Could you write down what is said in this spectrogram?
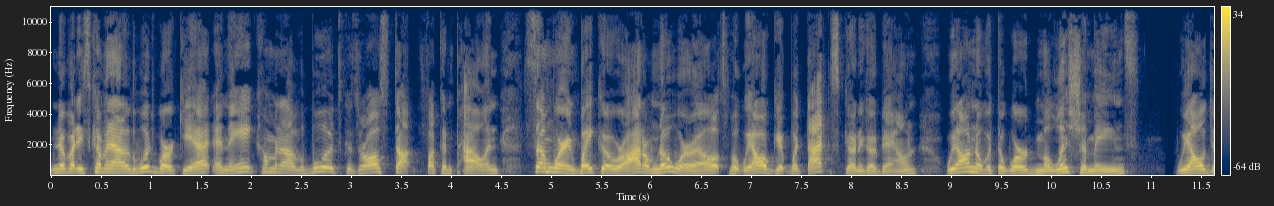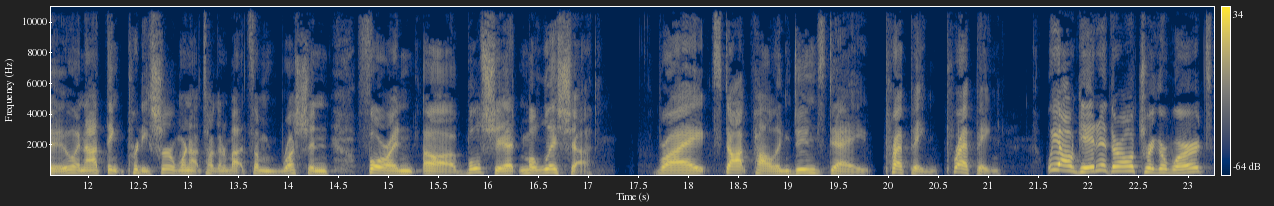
Nobody's coming out of the woodwork yet, and they ain't coming out of the woods because they're all stock fucking piling somewhere in Waco or I don't know where else, but we all get what that's going to go down. We all know what the word militia means. We all do. And I think pretty sure we're not talking about some Russian foreign, uh, bullshit militia, right? Stockpiling, doomsday, prepping, prepping. We all get it. They're all trigger words.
